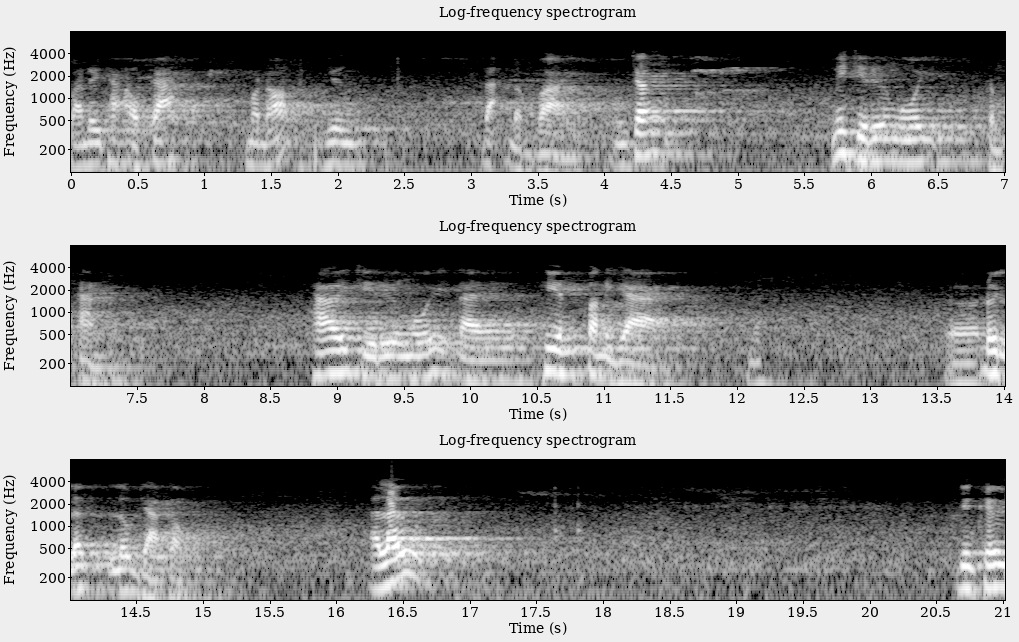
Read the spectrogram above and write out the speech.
បានន័យថាឱកាសមកដល់យើងដាក់ដង្វាយអញ្ចឹងនេះជារឿងមួយសំខាន់ហើយជារឿងមួយដែលហ៊ានសន្យាដោយលឹកលោកយ៉ាកុបឥឡូវ យើងឃើញ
